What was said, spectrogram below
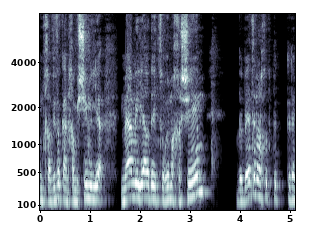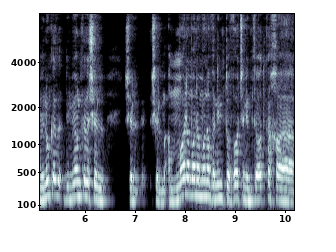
אם חביבה כאן חמישים מיליארד, מאה מיליארד היצורים החשים, ובעצם אנחנו תדמיינו כזה, דמיון כזה של, של, של המון המון המון אבנים טובות שנמצאות ככה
